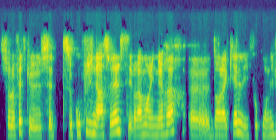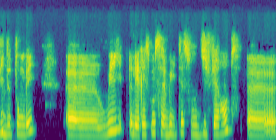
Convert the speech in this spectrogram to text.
sur le fait que cette, ce conflit générationnel, c'est vraiment une erreur dans laquelle il faut qu'on évite de tomber. oui, les responsabilités sont différentes. Euh,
